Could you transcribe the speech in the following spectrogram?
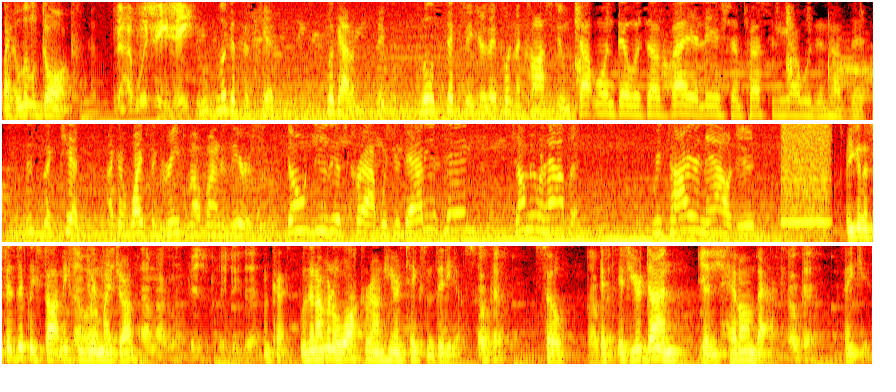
like a little dog. That was easy. Look at this kid. Look at him. They little stick figure they put in a costume. That one there was a violation. Personally, I wouldn't have it. This is a kid. I could wipe the green from out behind his ears. Don't do this crap. Was your daddy a pig? Tell me what happened. Retire now, dude. Are you gonna physically stop me from doing my job? I'm not going to physically do that. Okay. Well, then I'm gonna walk around here and take some videos. Okay. So Okay. if, if you're done, then Yes. head on back. Okay. Thank you.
